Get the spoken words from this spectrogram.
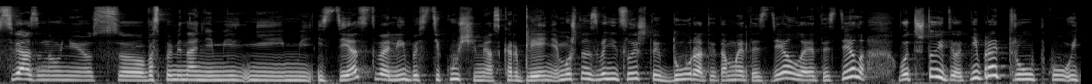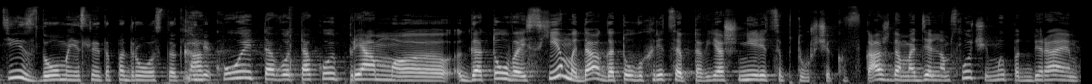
связано у нее с э, воспоминаниями из детства, либо с текущими оскорблениями. Может, она звонит, слышь, ты дура, ты там это сделала, это сделала. Вот что и делать? Не брать трубку, уйти из дома, если это подросток. Какой-то или... вот такой прям э, готовой схемы, да, готовых рецептов. Я ж не рецептурщик. В каждом отдельном случае мы подбираем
